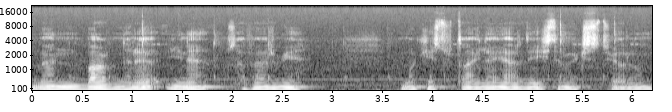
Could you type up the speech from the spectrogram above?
Ben Bardner'ı yine bu sefer bir Makestuta ile yer değiştirmek istiyorum.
